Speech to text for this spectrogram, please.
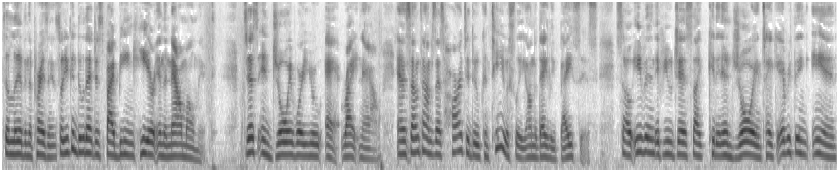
to live in the present. So you can do that just by being here in the now moment. Just enjoy where you're at right now. And sometimes that's hard to do continuously on a daily basis. So even if you just like can enjoy and take everything in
